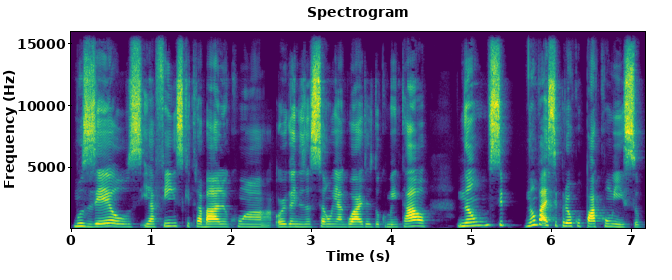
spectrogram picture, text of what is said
museus e afins que trabalham com a organização e a guarda documental não, se, não vai se preocupar com isso.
